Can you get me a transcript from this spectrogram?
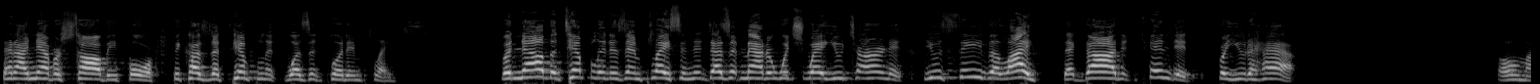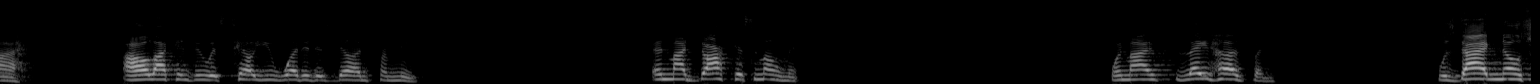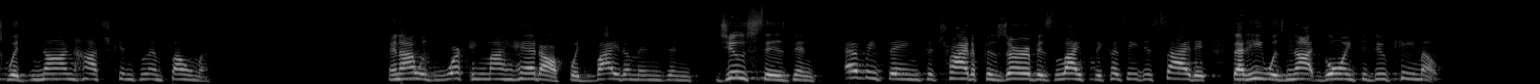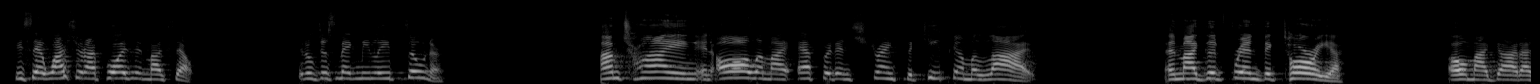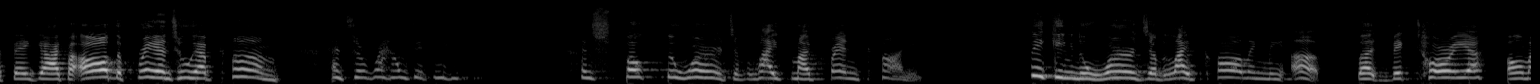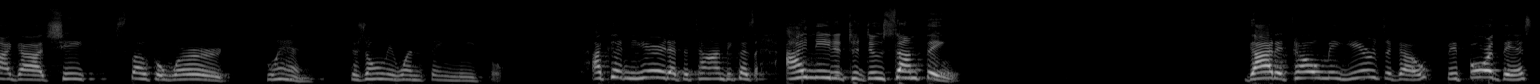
that I never saw before because the template wasn't put in place. But now the template is in place, and it doesn't matter which way you turn it. You see the life that God intended for you to have. Oh my. All I can do is tell you what it has done for me in my darkest moment when my late husband was diagnosed with non Hodgkin's lymphoma. And I was working my head off with vitamins and juices and everything to try to preserve his life because he decided that he was not going to do chemo. He said, Why should I poison myself? It'll just make me leave sooner. I'm trying in all of my effort and strength to keep him alive. And my good friend Victoria, oh my God, I thank God for all the friends who have come and surrounded me and spoke the words of life. My friend Connie, speaking the words of life, calling me up. But Victoria, oh my God, she spoke a word. Gwen, there's only one thing needful. I couldn't hear it at the time because I needed to do something. God had told me years ago, before this,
